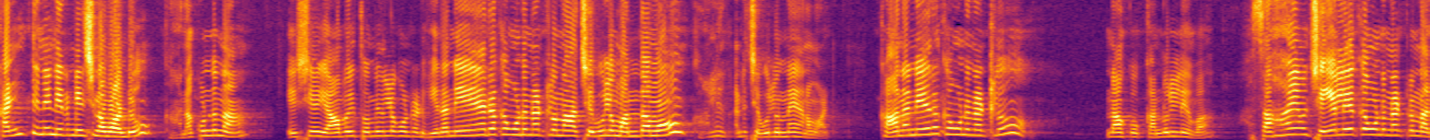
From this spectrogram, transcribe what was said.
కంటిని నిర్మించిన వాడు కానకుండునా? ఏషియా యాభై తొమ్మిదిలో ఉంటాడు. విననేరక ఉండినట్లు నా చెవులు మందము? కాలేదు. అంటే చెవులు ఉన్నాయి అన్నమాట. కాననేరక ఉండినట్లు నాకు కన్నులు లేవా? సహాయం చేయలేక ఉండినట్లు నా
